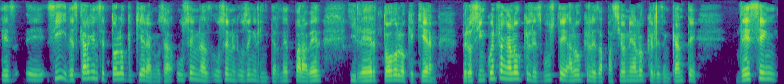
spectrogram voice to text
es, eh, sí, descárguense todo lo que quieran, o sea, usen, las, usen, usen el Internet para ver y leer todo lo que quieran. Pero si encuentran algo que les guste, algo que les apasione, algo que les encante, desen,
